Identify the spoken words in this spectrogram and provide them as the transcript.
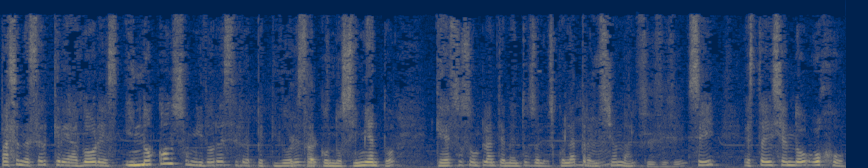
pasen a ser creadores y no consumidores y repetidores de Exacto. conocimiento, que esos son planteamientos de la escuela tradicional. Sí, sí, sí. Sí, está diciendo, ojo,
